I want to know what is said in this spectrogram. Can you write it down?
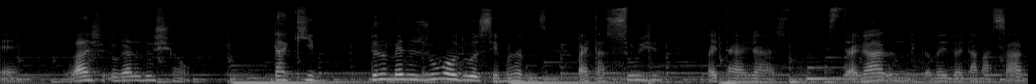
é, lá jogada do chão, daqui pelo menos uma ou duas semanas vai estar tá suja, vai estar tá já estragada, talvez vai estar tá amassada.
